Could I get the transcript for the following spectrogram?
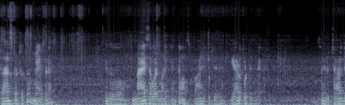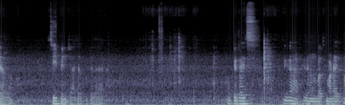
ಟ್ರಾನ್ಸ್ಮಿಟ್ರದ್ದು ಮೇಲ್ಗಡೆ ಇದು ನಾಯ್ಸ್ ಅವಾಯ್ಡ್ ಮಾಡೋಕ್ಕೆ ಅಂತ ಒಂದು ಸ್ಪಾಂಜ್ ಕೊಟ್ಟಿದ್ದಾರೆ. ಎರಡು ಕೊಟ್ಟಿದ್ದಾರೆ. ಸೊ ಇದು ಚಾರ್ಜರು ಸಿ ಪಿನ್ ಚಾರ್ಜರ್ ಕೊಟ್ಟಿದ್ದಾರೆ. ಓಕೆ ಗೈಸ್ ಈಗ ಇದನ್ನು ಬಸ್ ಮಾಡಾಯಿತು.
